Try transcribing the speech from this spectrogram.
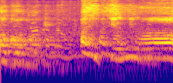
あげる。あいけには。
